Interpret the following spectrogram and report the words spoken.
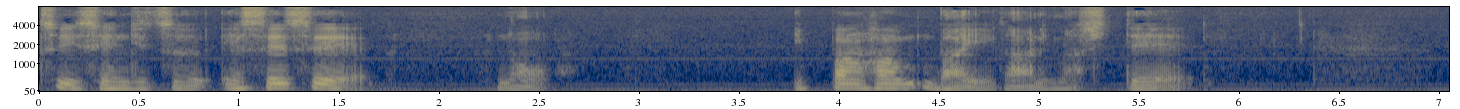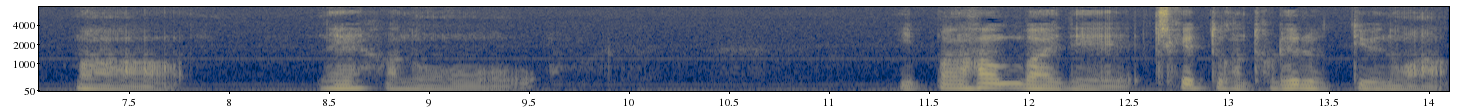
つい先日 SSA の一般販売がありましてまあねあの一般販売でチケットが取れるっていうのは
